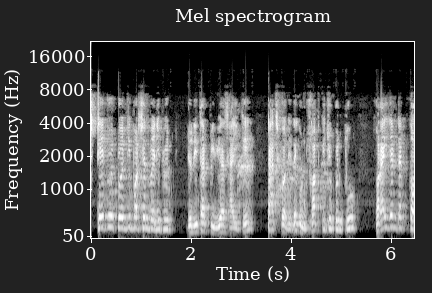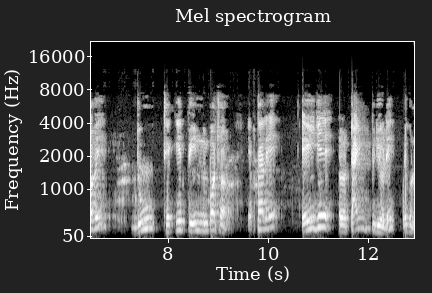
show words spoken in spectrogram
স্টেট ওয়ে টোয়েন্টি পার্সেন্ট বেনিফিট যদি তার প্রিভিয়াস হাইকে টাচ করে। দেখুন, সবকিছু কিন্তু হরাইজনটা কবে? দু থেকে তিন বছর। তাহলে এই যে টাইম পিরিয়ডে দেখুন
